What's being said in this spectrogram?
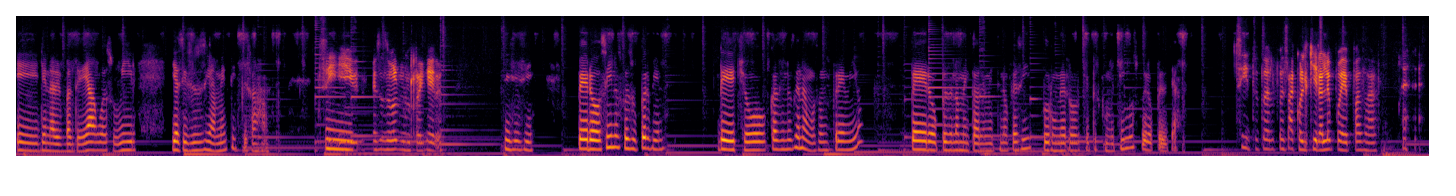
eh, llenar el balde de agua, subir y así sucesivamente y pues ajá. Sí, eso se volvió un reguero. Sí, sí, sí. Pero sí, nos fue súper bien. De hecho, casi nos ganamos un premio, pero pues lamentablemente no fue así, por un error que pues cometimos, pero pues ya. Sí, total, pues a cualquiera le puede pasar.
